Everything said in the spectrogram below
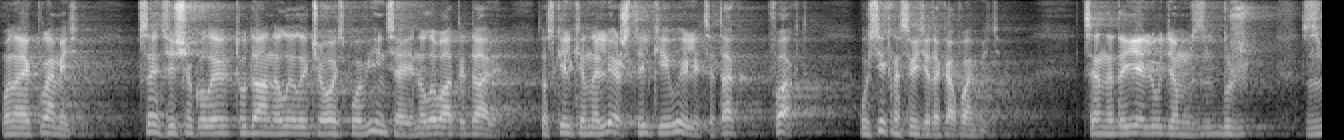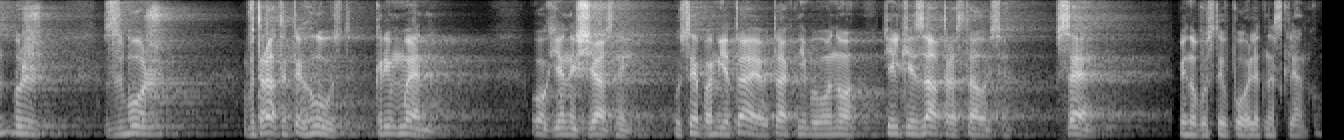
Вона як пам'ять. В сенсі, що коли туди налили чогось повінця і наливати далі, то скільки налєш, стільки і виліться, так? Факт. У всіх на світі така пам'ять. Це не дає людям збуж... збуж... збуж... втратити глузд, крім мене. Ох, я нещасний. Усе пам'ятаю, так ніби воно тільки завтра сталося. Все. Він опустив погляд на склянку.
